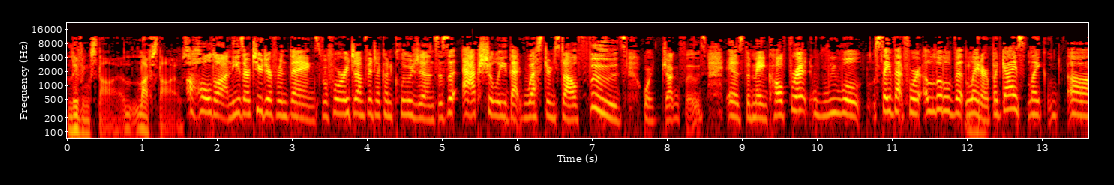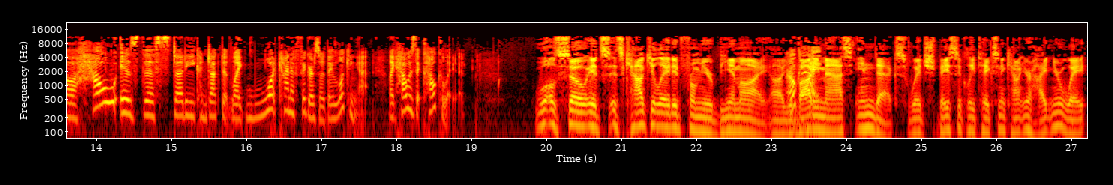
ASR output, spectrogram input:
living style lifestyles. Uh, hold on, these are two different things. Before we jump into conclusions, is it actually that Western style foods or junk foods is the main culprit? We will save that for a little bit mm-hmm. later. But guys, like, uh, how is this study conducted? Like, what kind of figures are they looking at? Like, how is it calculated? Well, so it's it's calculated from your BMI, uh, your okay. body mass index, which basically takes into account your height and your weight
